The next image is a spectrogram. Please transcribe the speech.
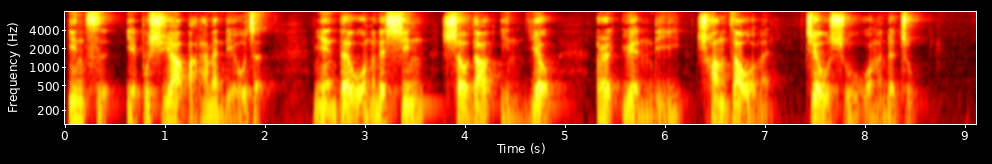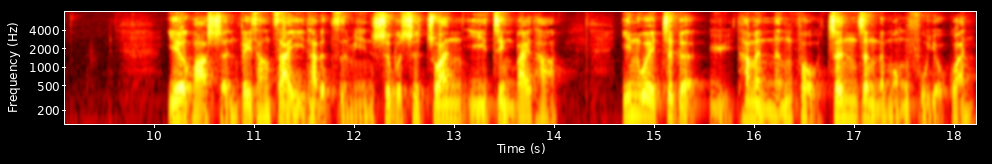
因此，也不需要把他们留着，免得我们的心受到引诱，而远离创造我们、救赎我们的主。耶和华神非常在意他的子民是不是专一敬拜他，因为这个与他们能否真正的蒙福有关。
